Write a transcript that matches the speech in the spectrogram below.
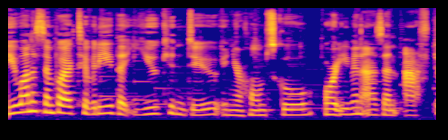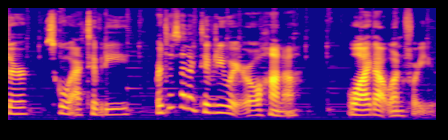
you want a simple activity that you can do in your homeschool or even as an after school activity or just an activity with your ohana? Well, I got one for you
